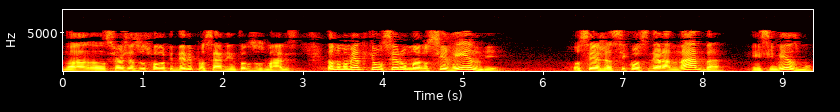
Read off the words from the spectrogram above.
O Senhor Jesus falou que dele procedem todos os males. Então, no momento que um ser humano se rende, ou seja, se considera nada em si mesmo,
